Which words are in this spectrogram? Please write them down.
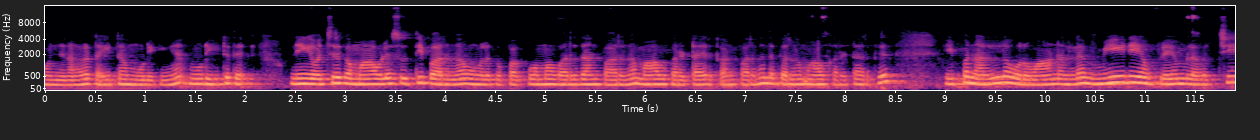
கொஞ்சம் நல்லா டைட்டாக மூடிக்குங்க. மூடிக்கிட்டு நீங்கள் வச்சுருக்க மாவுலேயே சுற்றி பாருங்கள் உங்களுக்கு பக்குவமாக வருதான்னு பாருங்கள் மாவு கரெக்டாக இருக்கான்னு பாருங்கள் இந்த பாருங்கள் மாவு கரெக்டாக இருக்குது இப்போ நல்ல ஒரு வானலில் மீடியம் ஃப்ளேமில் வச்சு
